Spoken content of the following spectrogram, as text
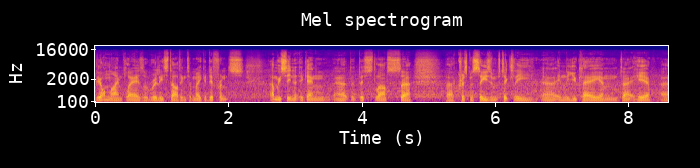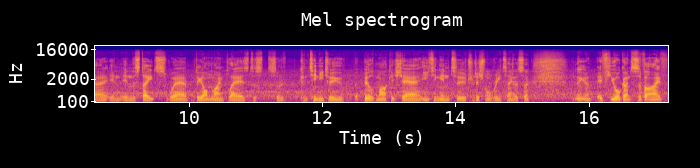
the online players are really starting to make a difference. And we've seen it again uh, this last uh, uh, Christmas season, particularly uh, in the UK and uh, here uh, in, in the States, where the online players just sort of continue to build market share, eating into traditional retailers. So, you know, if you're going to survive,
